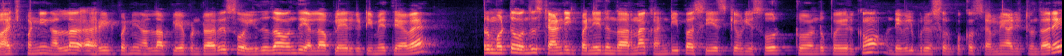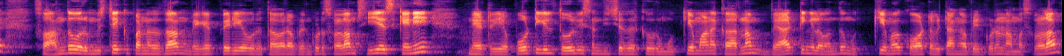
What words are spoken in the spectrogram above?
வாட்ச் பண்ணி நல்லா ரீட் பண்ணி நல்லா ப்ளே பண்ணுறாரு ஸோ இதுதான் வந்து எல்லா பிளேயர்கிட்டையுமே தேவை. அவர் மட்டும் வந்து ஸ்டாண்டிங் பண்ணியிருந்தாருன்னா கண்டிப்பாக சிஎஸ்கேவுடைய சோர் ஹண்ட்ரட் போயிருக்கும். டெவில் பிரேவ்ஸ் ஒரு பக்கம் செம்மையாடிட்டு இருந்தார். ஸோ அந்த ஒரு மிஸ்டேக் பண்ணது தான் மிகப்பெரிய ஒரு தவறு அப்படின்னு கூட சொல்லலாம். சிஎஸ்கேனி நேற்றைய போட்டியில் தோல்வி சந்தித்ததற்கு ஒரு முக்கியமான காரணம் பேட்டிங்கில் வந்து முக்கியமாக கோட்டை விட்டாங்க அப்படின்னு கூட நம்ம சொல்லலாம்.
